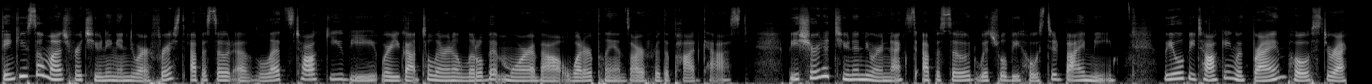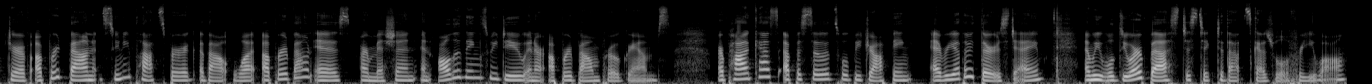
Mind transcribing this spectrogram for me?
Thank you so much for tuning into our first episode of Let's Talk UB, where you got to learn a little bit more about what our plans are for the podcast. Be sure to tune into our next episode, which will be hosted by me. We will be talking with Brian Post, director of Upward Bound at SUNY Plattsburgh, about what Upward Bound is, our mission, and all the things we do in our Upward Bound programs. Our podcast episodes will be dropping every other Thursday, and we will do our best to stick to that schedule for you all.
